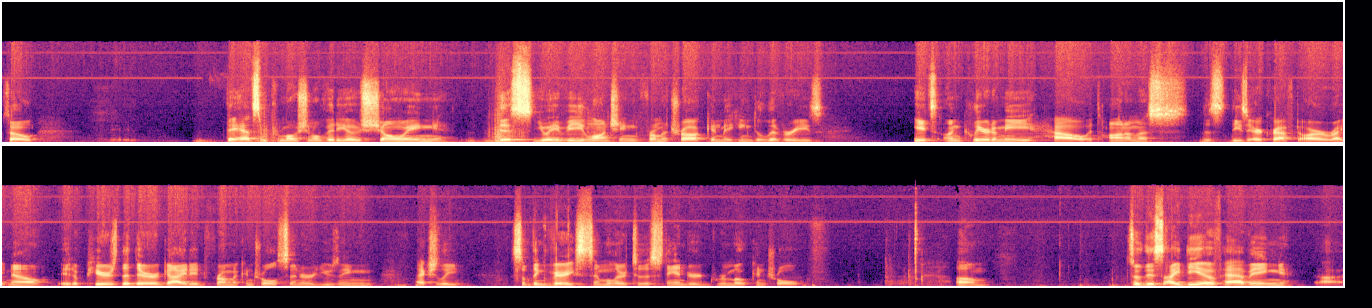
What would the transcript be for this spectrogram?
so they have some promotional videos showing this UAV launching from a truck and making deliveries. It's unclear to me how autonomous this, these aircraft are right now. It appears that they're guided from a control center using actually something very similar to the standard remote control. Um, so this idea of having uh,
